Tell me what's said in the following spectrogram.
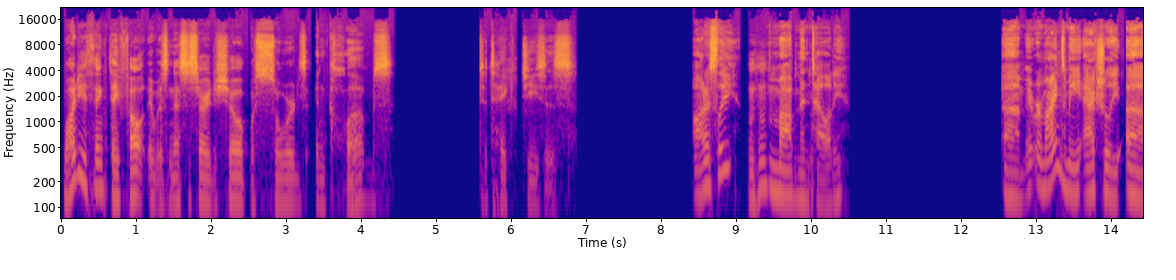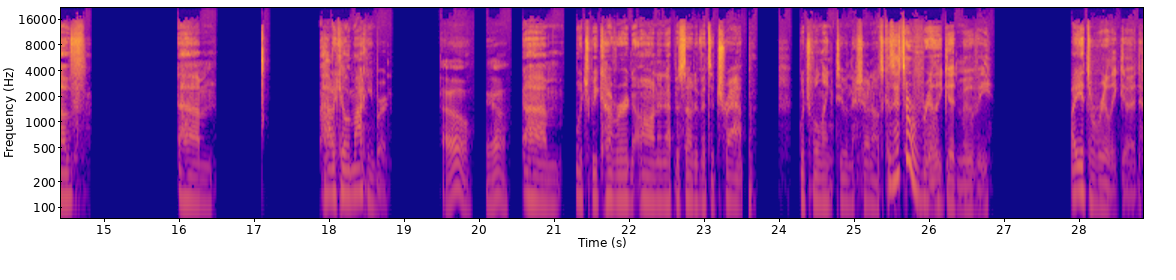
why do you think they felt it was necessary to show up with swords and clubs to take Jesus? Honestly, Mhm. mob mentality. Um, it reminds me actually of um, How to Kill a Mockingbird, Oh, yeah. um, which we covered on an episode of It's a Trap, which we'll link to in the show notes because it's a really good movie. Like it's really good.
